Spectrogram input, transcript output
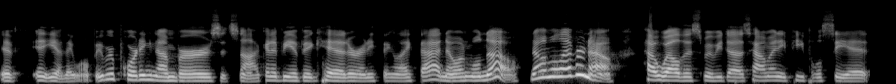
if it, you know they won't be reporting numbers. It's not going to be a big hit or anything like that. No one will know. No one will ever know how well this movie does, how many people see it,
